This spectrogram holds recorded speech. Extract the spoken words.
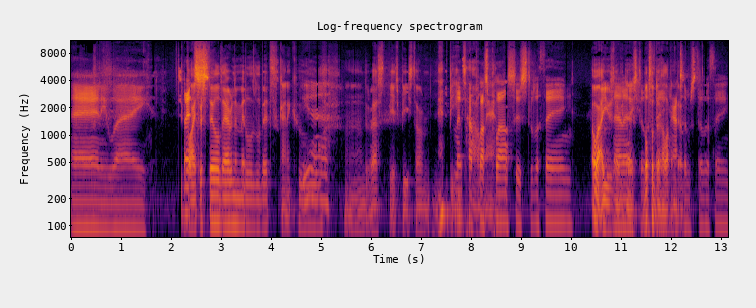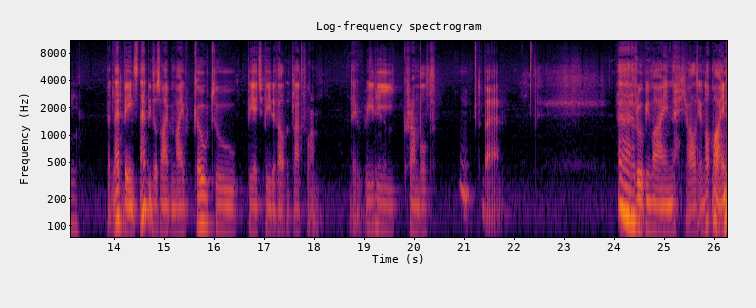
yeah. anyway, Jupyter still there in the middle a little bit, kind of cool. Yeah. Uh, the rest, PHP Storm, NetBeans. Notepad oh, plus plus is still a thing. Oh, I use that every day. Not for developing. Atom's still a thing. But NetBeans, NetBeans was my, my go-to PHP development platform. They really crumbled. Hmm, too bad. Uh, RubyMine. Well, you're not mine.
